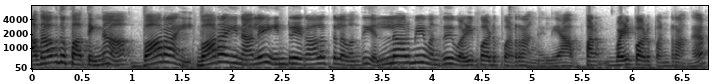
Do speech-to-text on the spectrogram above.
அதாவது பார்த்தீங்கன்னா வாராகி வாராயினாலே இன்றைய காலத்துல வந்து எல்லாருமே வந்து வழிபாடு படுறாங்க இல்லையா? ப- வழிபாடு பண்றாங்க.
